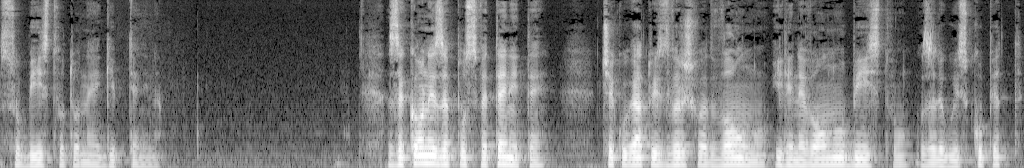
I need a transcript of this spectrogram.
с убийството на египтянина. Закон е за посветените, че когато извършват волно или неволно убийство, за да го изкупят,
